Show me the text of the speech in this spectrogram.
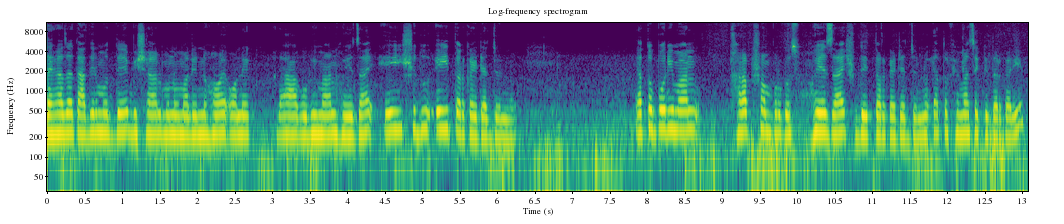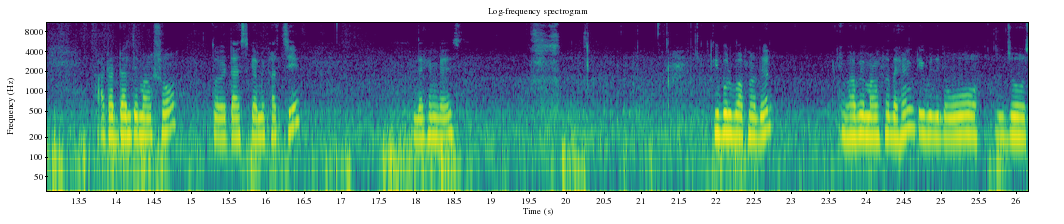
দেখা যায় তাদের মধ্যে বিশাল মনোমালিন্য হয়, অনেক রাগ, অভিমান হয়ে যায়। এই শুধু এই তরকারিটার জন্য। এত পরিমাণ খারাপ সম্পর্ক হয়ে যায় শুধু এই তরকারিটার জন্য। এত ফেমাস একটি তরকারি, আটার ডাল দিয়ে মাংস। তো এটা আজকে আমি খাচ্ছি। দেখেন গাইজ কি বলব আপনাদের? এভাবে মাংস দেখেন, টিভি দিল, ও জোস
